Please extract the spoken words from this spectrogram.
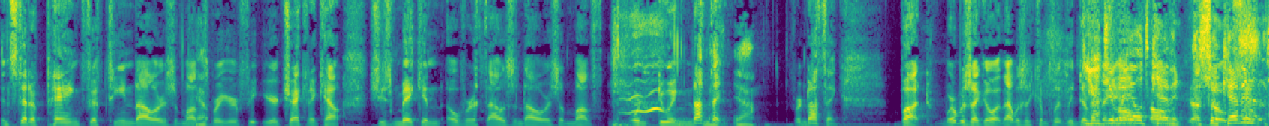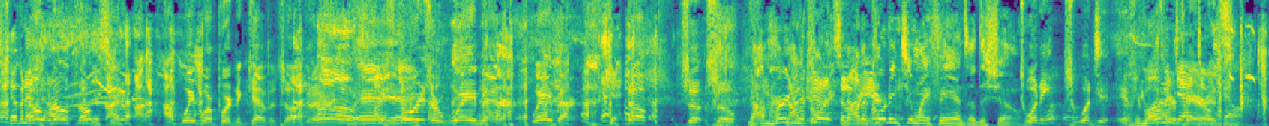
instead of paying fifteen dollars a month Yep. for your your checking account, she's making over a thousand dollars a month for doing nothing Yeah. for nothing. But where was I going? That was a completely different thing. derailed Oh, Kevin. uh, so, Kevin, Kevin no, no, no. this. I, I, I'm way more important than Kevin, so I'm gonna. Oh, hey, my hey. stories are way better, way better. No, so so Not, I'm hurting not, according, not according to my fans of the show. 20, 20 if Your you mom have, and dad don't count.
